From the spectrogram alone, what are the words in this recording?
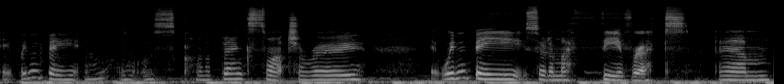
It wouldn't be. Oh, it was kind of big swatcheroo. It wouldn't be sort of my favourite. Um,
